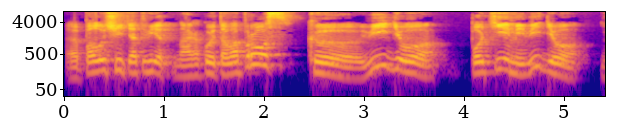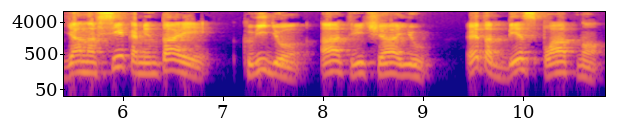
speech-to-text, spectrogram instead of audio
э, получить ответ на какой-то вопрос к видео, по теме видео, я на все комментарии к видео отвечаю. Это бесплатно.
